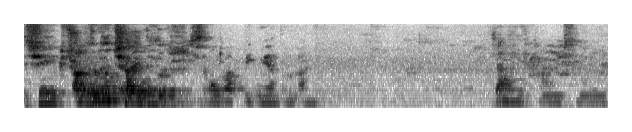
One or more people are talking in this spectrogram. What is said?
Ee, Şeyin küçüklerine adının çay olduğunu denir. işte onu bak bilmiyordum ben. Kalmışım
